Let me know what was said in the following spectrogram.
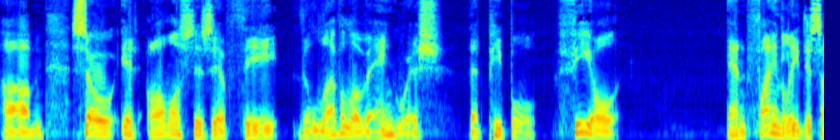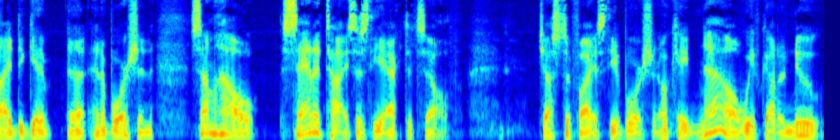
Um, so it almost as if the the level of anguish that people feel and finally decide to give uh, an abortion somehow sanitizes the act itself, justifies the abortion. Okay, now we've got a new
